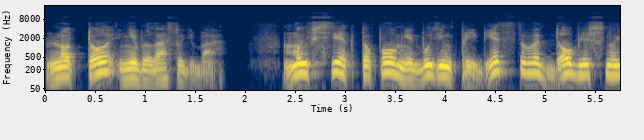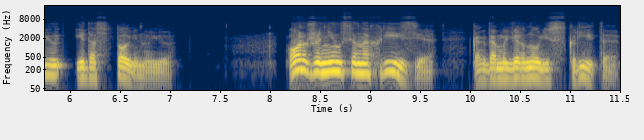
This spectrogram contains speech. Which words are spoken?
но то не была судьба. Мы все, кто помнит, будем приветствовать доблестную и достойную». Он женился на Хризе, когда мы вернулись с Крита,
